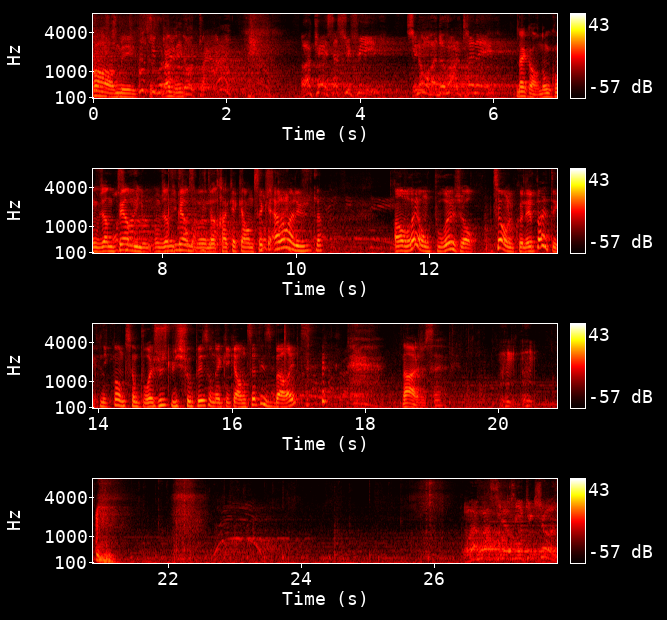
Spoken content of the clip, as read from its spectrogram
Oh mais Où tu voudrais aller toi, hein Ok, ça suffit. Sinon, on va devoir le traîner. D'accord, donc on vient de perdre, on vient de perdre notre AK-47. Ah non, elle est juste là. En vrai, on pourrait genre, sais, on le connaît pas techniquement, tu sais, on pourrait juste lui choper son AK-47 et se barrer. non, je sais. On va voir s'il a oublié quelque chose.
